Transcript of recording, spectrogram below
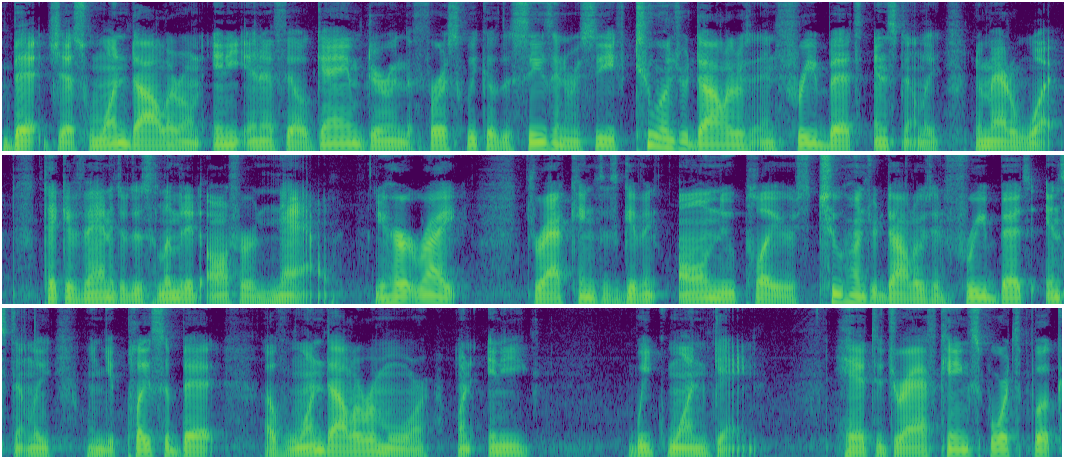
Bet just $1 on any NFL game during the first week of the season and receive $200 in free bets instantly, no matter what. Take advantage of this limited offer now. You heard right. DraftKings is giving all new players $200 in free bets instantly when you place a bet of $1 or more on any week one game. Head to DraftKings Sportsbook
